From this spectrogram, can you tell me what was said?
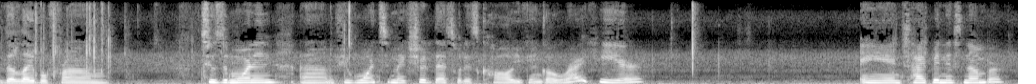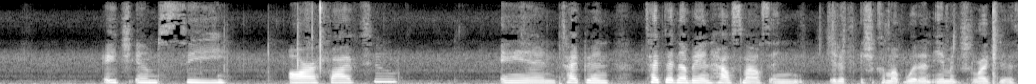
the label from Tuesday morning. Um, if you want to make sure that's what it's called, you can go right here and type in this number HMC R52 and type in type that number in house mouse and it, it, should come up with an image like this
